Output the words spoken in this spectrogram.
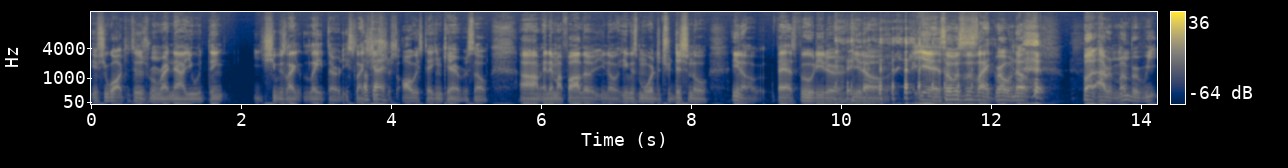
if she walked into this room right now, you would think she was like late thirties. Like Okay. she's just always taking care of herself. Um, and then my father, you know, he was more the traditional, you know, fast food eater. You know, yeah. So it was just like growing up. But I remember we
